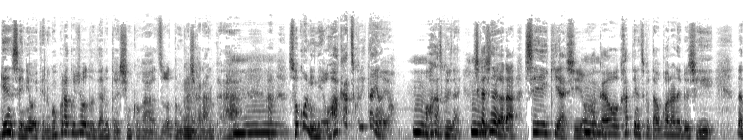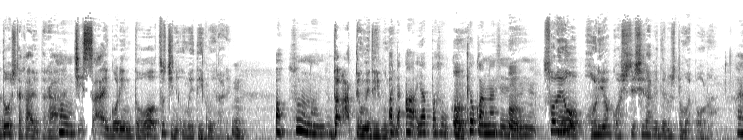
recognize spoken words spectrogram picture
現世においての極楽浄土であるという信仰がずっと昔からあるから、あそこにねお墓作りたいのよ。お墓作りたい。しかしながら聖域やしお墓を勝手に作ったら怒られるし、どうしたか言うたら、小さい五輪塔を土に埋めていくんやなあれ、あそうなんだ。だーって埋めていくんだあやっぱそうか、うん。許可なしですようねん、それを掘り起こして調べてる人もやっぱおるん。だか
